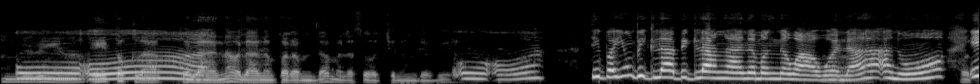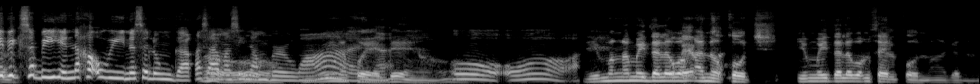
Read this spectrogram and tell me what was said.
Ang galing, ah. Oo. 8 o'clock. Wala na. Wala nang paramdam. Alas 8 ng gabi. Oo. 'Di ba yung bigla-bigla nga namang nawawala, ano? Bata- Ibig sabihin nakauwi na sa lungga kasama si Oo. number Hindi na one. pwede. Oo. Oo. Yung mga may dalawang Okay, ano, coach. Yung may dalawang cellphone, mga ganun.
